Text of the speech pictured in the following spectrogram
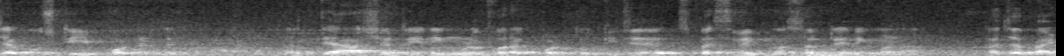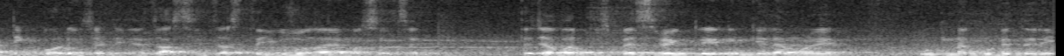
ज्या गोष्टी इम्पॉर्टंट आहेत तर त्या अशा ट्रेनिंगमुळे फरक पडतो की जे स्पेसिफिक मसल ट्रेनिंग म्हणा का ज्या बॅटिंग बॉलिंगसाठी जे जास्तीत जास्त यूज होणारे मसल्स आहेत त्याच्यावरती स्पेसिफिक ट्रेनिंग केल्यामुळे कुठं ना कुठेतरी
